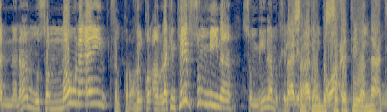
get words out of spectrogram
أننا مسمون أين في القرآن في القرآن ولكن كيف سمينا سمينا من خلال هذه القواعد بالصفة والنعت.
